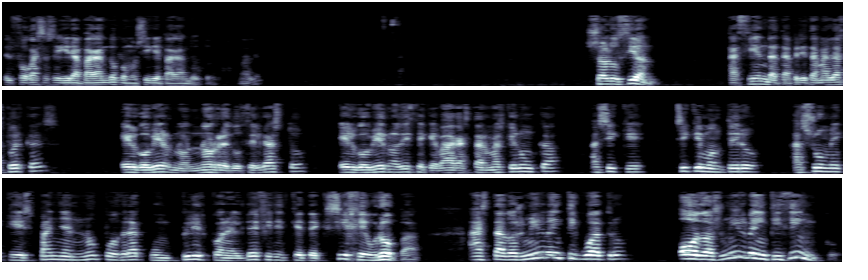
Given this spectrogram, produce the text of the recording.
el Fogasa seguirá pagando como sigue pagando todo. ¿vale? Solución. Hacienda te aprieta más las tuercas. El gobierno no reduce el gasto. El gobierno dice que va a gastar más que nunca. Así que Chiqui Montero asume que España no podrá cumplir con el déficit que te exige Europa hasta 2024 o 2025.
